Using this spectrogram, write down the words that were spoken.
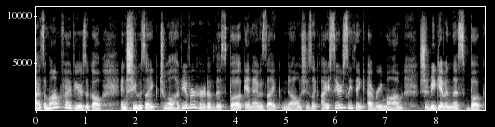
as a mom five years ago. And she was like, Joel, have you ever heard of this book? And I was like, no. She's like, I seriously think every mom should be given this book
